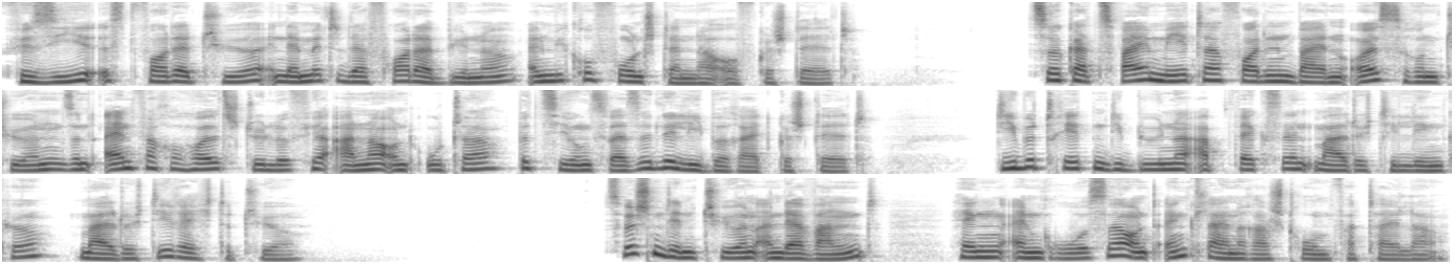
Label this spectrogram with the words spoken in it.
Für sie ist vor der Tür in der Mitte der Vorderbühne ein Mikrofonständer aufgestellt. Circa zwei Meter vor den beiden äußeren Türen sind einfache Holzstühle für Anna und Uta bzw. Lilly bereitgestellt. Die betreten die Bühne abwechselnd mal durch die linke, mal durch die rechte Tür. Zwischen den Türen an der Wand hängen ein großer und ein kleinerer Stromverteiler.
